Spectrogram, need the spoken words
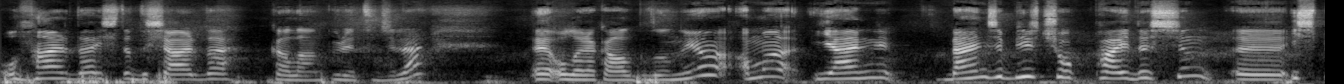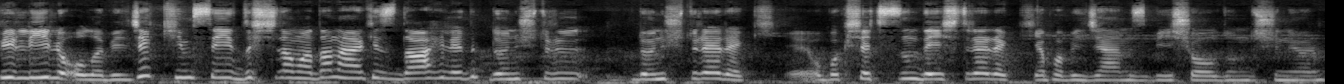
onlar da işte dışarıda kalan üreticiler e, olarak algılanıyor. Ama yani bence birçok paydaşın e, işbirliğiyle olabilecek. Kimseyi dışlamadan herkes dahil edip dönüştürül dönüştürerek, e, o bakış açısını değiştirerek yapabileceğimiz bir iş olduğunu düşünüyorum.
